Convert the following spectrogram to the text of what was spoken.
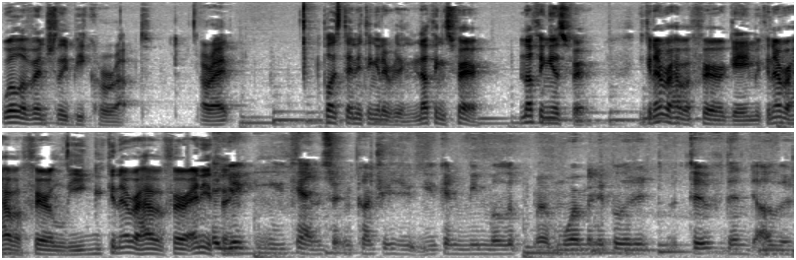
will eventually be corrupt. All right. Plus anything and everything. Nothing's fair. Nothing is fair. You can never have a fair game. You can never have a fair league. You can never have a fair anything. You, you can in certain countries you, you can be manip- uh, more manipulative than the others.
